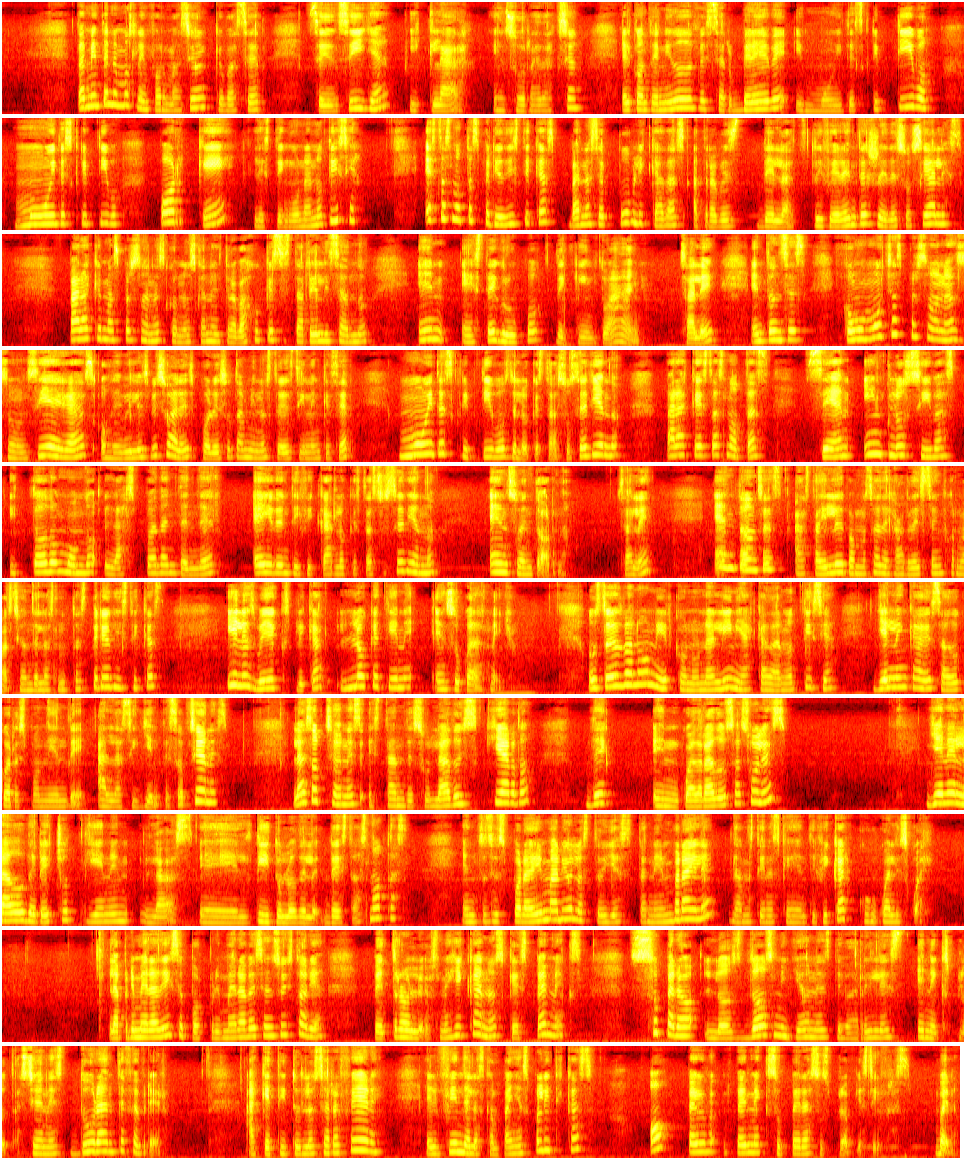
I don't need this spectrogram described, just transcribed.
También tenemos la información que va a ser sencilla y clara en su redacción. El contenido debe ser breve y muy descriptivo, muy descriptivo, porque les tengo una noticia. Estas notas periodísticas van a ser publicadas a través de las diferentes redes sociales para que más personas conozcan el trabajo que se está realizando en este grupo de quinto año. ¿Sale? Entonces, como muchas personas son ciegas o débiles visuales, por eso también ustedes tienen que ser muy descriptivos de lo que está sucediendo para que estas notas sean inclusivas y todo mundo las pueda entender e identificar lo que está sucediendo en su entorno. ¿Sale? Entonces, hasta ahí les vamos a dejar de esta información de las notas periodísticas y les voy a explicar lo que tiene en su cuadernillo. Ustedes van a unir con una línea cada noticia y el encabezado correspondiente a las siguientes opciones. Las opciones están de su lado izquierdo de, en cuadrados azules y en el lado derecho tienen las, el título de, de estas notas. Entonces por ahí Mario las tuyas están en braille, nada más tienes que identificar con cuál es cuál. La primera dice por primera vez en su historia, Petróleos Mexicanos, que es Pemex, superó los 2 millones de barriles en explotaciones durante febrero. ¿A qué título se refiere? ¿El fin de las campañas políticas o Pemex supera sus propias cifras? Bueno,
